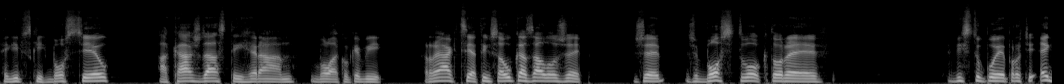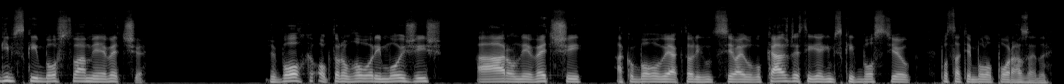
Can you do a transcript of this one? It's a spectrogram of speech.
egyptských bostiev a každá z tých rán bola ako keby reakcia. Tým sa ukázalo, že, že, že božstvo, ktoré vystupuje proti egyptským božstvám je väčšie. Že Boh, o ktorom hovorí Mojžiš a Áron je väčší ako bohovia, ktorých uctievajú, lebo každé z tých egyptských bostiev v podstate bolo porazené.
